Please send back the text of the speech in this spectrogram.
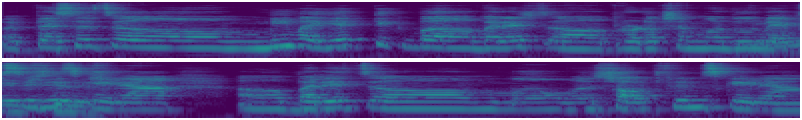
तसंच मी वैयक्तिक ब- बऱ्याच प्रोडक्शन मधून वेब सिरीज. केल्या बरेच शॉर्ट फिल्म्स केल्या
